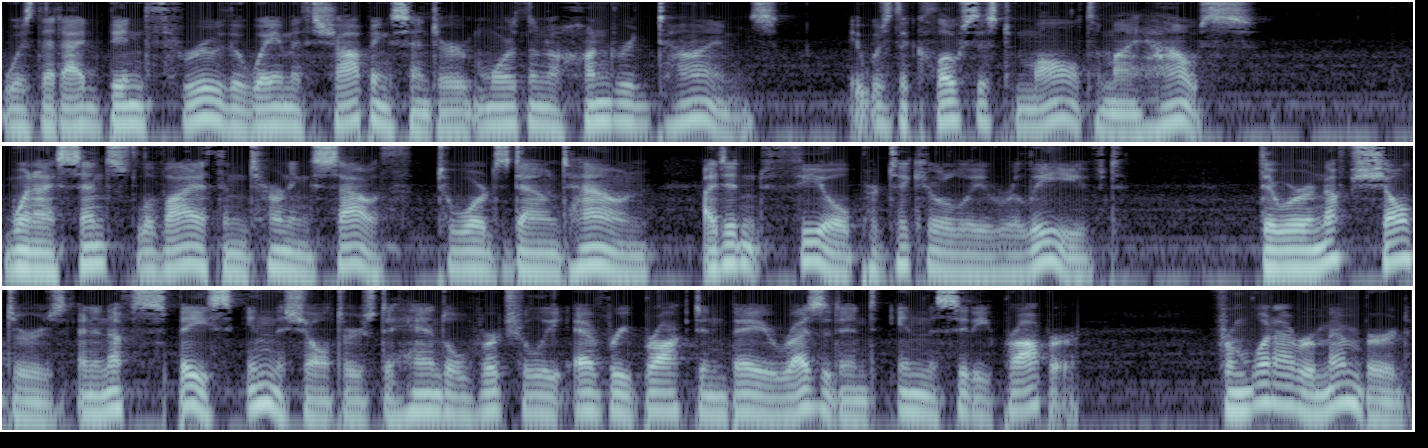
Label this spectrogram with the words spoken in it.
was that I'd been through the Weymouth shopping center more than a hundred times. It was the closest mall to my house. When I sensed Leviathan turning south, towards downtown, I didn't feel particularly relieved. There were enough shelters and enough space in the shelters to handle virtually every Brockton Bay resident in the city proper. From what I remembered,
